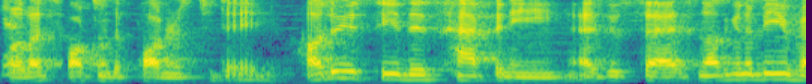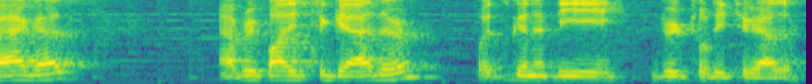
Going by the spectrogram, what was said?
So yep. let's focus on the partners today. How do you see this happening? As you said, it's not going to be in Vegas, everybody together, but it's going to be virtually together.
